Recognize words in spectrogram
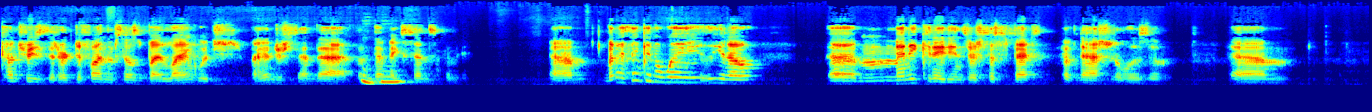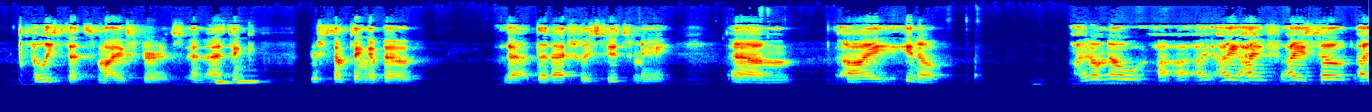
countries that are define themselves by language, I understand that. Mm-hmm. That makes sense to me. Um, but I think, in a way, you know, uh, many Canadians are suspect of nationalism. Um, at least that's my experience, and I mm-hmm. think there's something about that that actually suits me. Um, I, you know, I don't know. I, I, I, I, so I,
